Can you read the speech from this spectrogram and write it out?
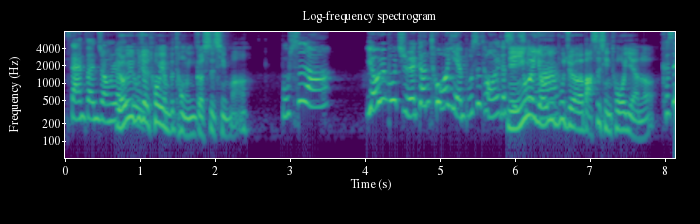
三分钟热度。犹豫不决、拖延不是同一个事情吗？不是啊，犹豫不决跟拖延不是同一个事情、啊。你因为犹豫不决而把事情拖延了。可是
